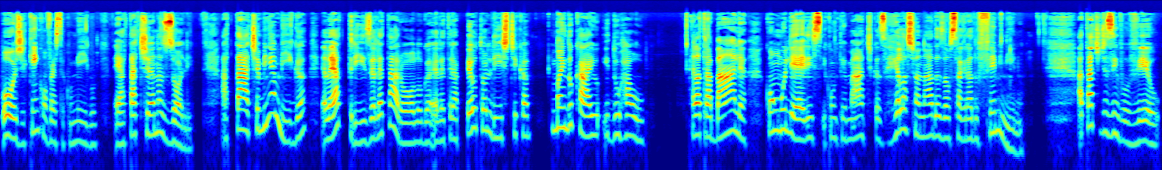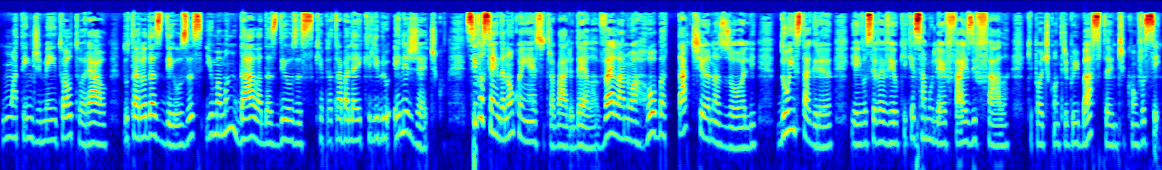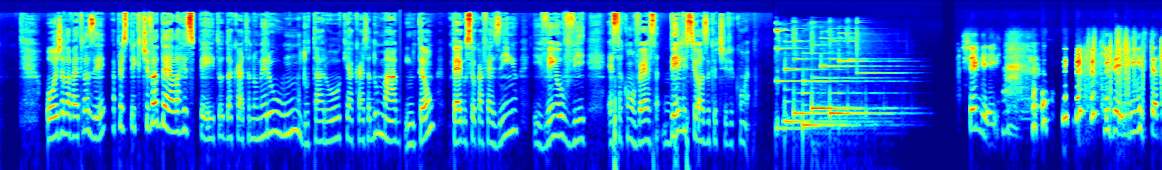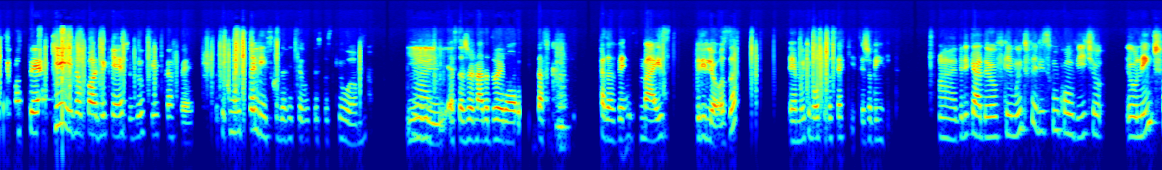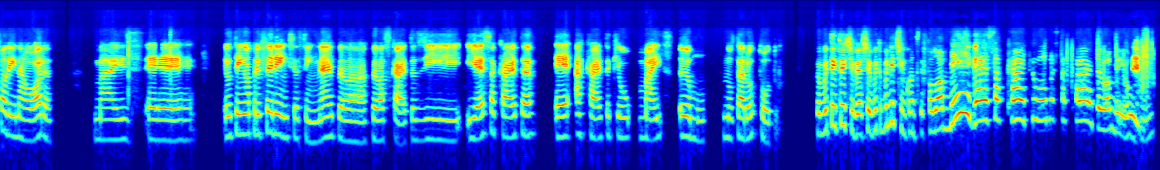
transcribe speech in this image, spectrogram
Hoje, quem conversa comigo é a Tatiana Zoli. A Tati é minha amiga, ela é atriz, ela é taróloga, ela é terapeuta holística, mãe do Caio e do Raul. Ela trabalha com mulheres e com temáticas relacionadas ao sagrado feminino. A Tati desenvolveu um atendimento autoral do tarô das deusas e uma mandala das deusas, que é para trabalhar equilíbrio energético. Se você ainda não conhece o trabalho dela, vai lá no arroba Tatiana Zoli, do Instagram, e aí você vai ver o que, que essa mulher faz e fala, que pode contribuir bastante com você. Hoje ela vai trazer a perspectiva dela a respeito da carta número 1 um do tarô, que é a carta do mago. Então, pega o seu cafezinho e vem ouvir essa conversa deliciosa que eu tive com ela. Cheguei. que delícia ter você aqui no podcast do Fiz Café. Eu fico muito feliz quando eu recebo pessoas que eu amo. E Ai. essa jornada do herói está ficando cada vez mais brilhosa. É muito bom ter você aqui. Seja bem-vinda. Ah, obrigada. Eu fiquei muito feliz com o convite. Eu, eu nem te falei na hora, mas é, eu tenho a preferência, assim, né, pela, pelas cartas. E, e essa carta é a carta que eu mais amo no tarot todo. Foi muito intuitivo, eu achei muito bonitinho quando você falou, amiga, essa carta, eu amo essa carta, eu amei ouvir.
